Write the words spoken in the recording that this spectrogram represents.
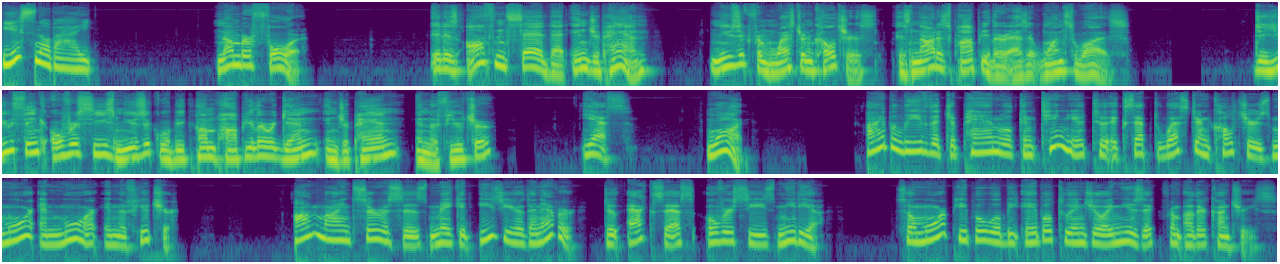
イエスの場合、 Number 4. It is often said that in Japan, music from Western cultures is not as popular as it once was. Do you think overseas music will become popular again in Japan in the future? Yes. Why? I believe that Japan will continue to accept Western cultures more and more in the future. Online services make it easier than ever to access overseas media, so more people will be able to enjoy music from other countries.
